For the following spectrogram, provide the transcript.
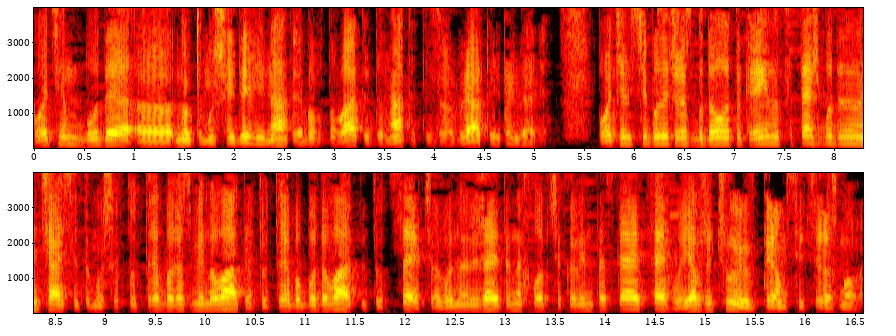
Потім буде, е, ну тому що йде війна, треба вбивати, донатити, заробляти і так далі. Потім всі будуть розбудовувати країну, це теж буде не на часі, тому що тут треба розмінувати, тут треба будувати, тут все. Що ви наїжджаєте на хлопчика, він таскає цеглу. Я вже чую прям всі ці розмови.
